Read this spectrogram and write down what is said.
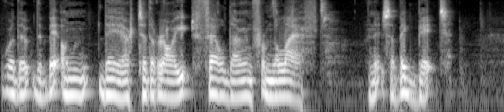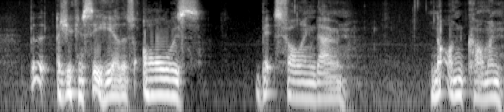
where the, the bit on there to the right fell down from the left. And it's a big bit. But as you can see here, there's always bits falling down. Not uncommon.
